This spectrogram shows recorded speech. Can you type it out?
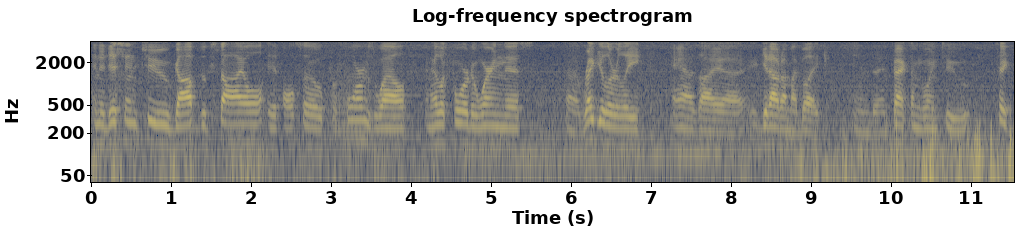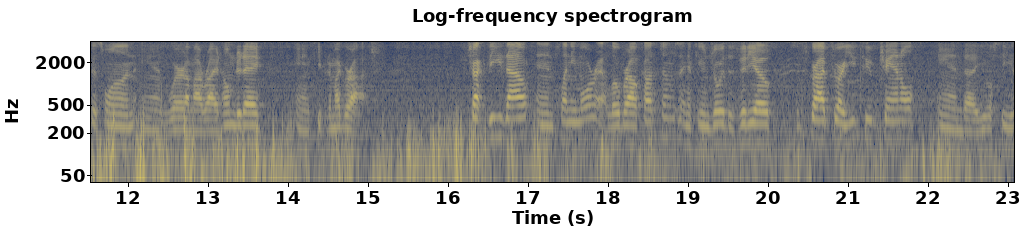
In addition to gobs of style, it also performs well, and I look forward to wearing this uh, regularly as I uh, get out on my bike. And uh, in fact, I'm going to take this one and wear it on my ride home today and keep it in my garage. Check these out and plenty more at Lowbrow Customs. And if you enjoyed this video, subscribe to our YouTube channel and uh, you will see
